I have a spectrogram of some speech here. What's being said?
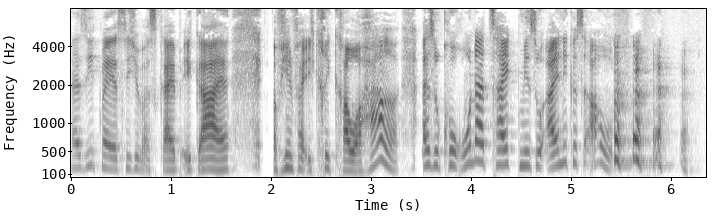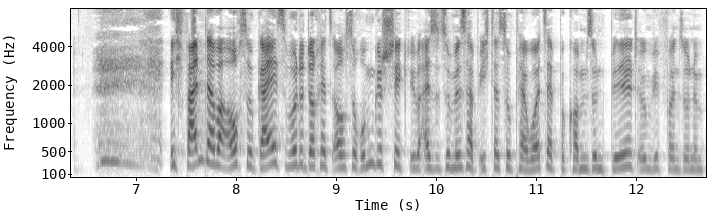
da sieht man jetzt nicht über Skype, egal. Auf jeden Fall, ich krieg graue Haare. Also Corona zeigt mir so einiges auf. Ich fand aber auch so geil, es wurde doch jetzt auch so rumgeschickt, also zumindest habe ich das so per WhatsApp bekommen, so ein Bild irgendwie von so einem,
